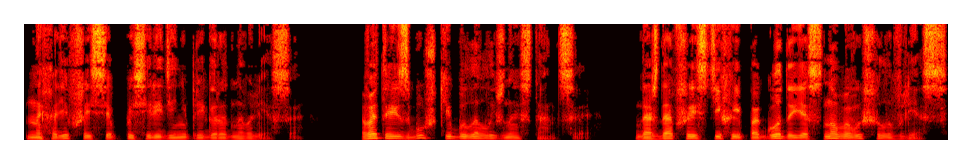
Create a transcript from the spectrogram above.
находившейся посередине пригородного леса. В этой избушке была лыжная станция. Дождавшись тихой погоды, я снова вышел в лес.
